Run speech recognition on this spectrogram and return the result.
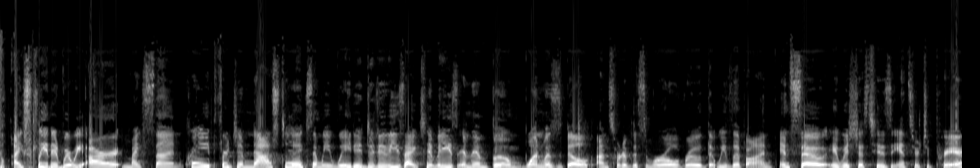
of isolated where we are. My son prayed for gymnastics and we waited to do these activities. And then, boom, one was built on sort of this rural road that we live on. And so it was just his answer to prayer,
